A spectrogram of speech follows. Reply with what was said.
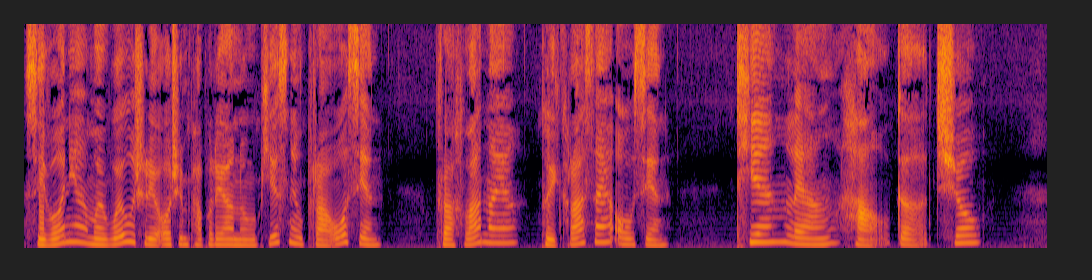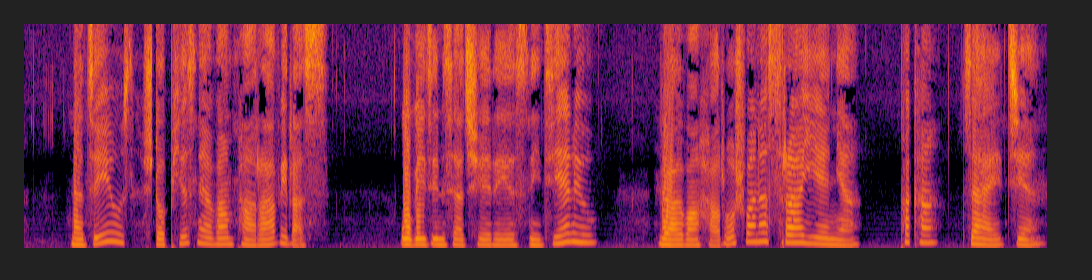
Сегодня мы выучили очень популярную песню про осень. Прохладная, прекрасная осень. 天凉好个秋。Надеюсь, что песня вам понравилась. Увидимся через неделю. Желаю вам хорошего настроения. Пока. 再见。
